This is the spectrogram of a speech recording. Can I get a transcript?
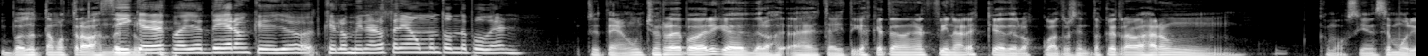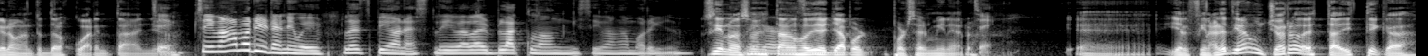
y por eso estamos trabajando. Sí, que después ellos dijeron que ellos, que los mineros tenían un montón de poder. Que tenían un chorro de poder y que de los- las estadísticas que te dan al final es que de los 400 que trabajaron, como 100 se murieron antes de los 40 años. Sí. Sí, iban a morir anyway, let's be honest. Le iba a dar black lung y se iban a morir. Sí, no, esos of jodidos ya por, por ser mineros. Sí. Eh, y al final le tiran un chorro de estadísticas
